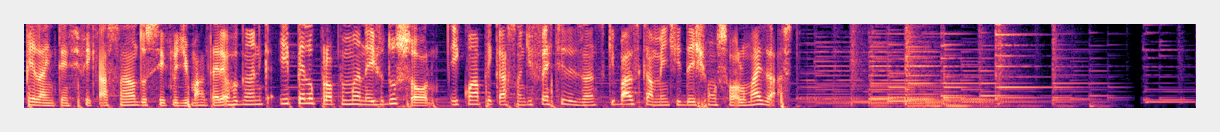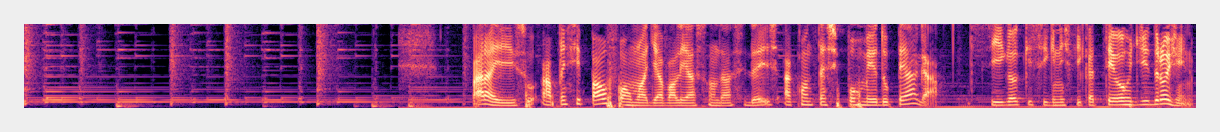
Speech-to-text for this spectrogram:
pela intensificação do ciclo de matéria orgânica e pelo próprio manejo do solo, e com a aplicação de fertilizantes que basicamente deixam o solo mais ácido. Para isso, a principal fórmula de avaliação da acidez acontece por meio do pH, sigla que significa teor de hidrogênio,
